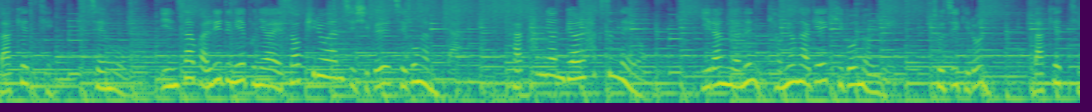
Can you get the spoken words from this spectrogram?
마케팅, 재무, 인사 관리 등의 분야에서 필요한 지식을 제공합니다. 각 학년별 학습 내용 1학년은 경영학의 기본 원리, 조직 이론, 마케팅,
